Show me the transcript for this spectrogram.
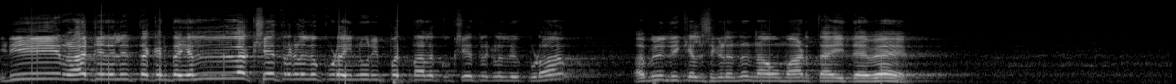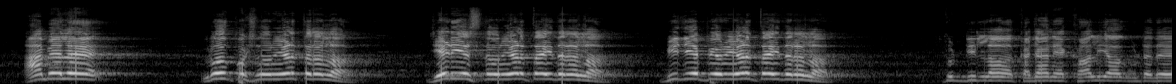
ಇಡೀ ರಾಜ್ಯದಲ್ಲಿರ್ತಕ್ಕಂಥ ಎಲ್ಲ ಕ್ಷೇತ್ರಗಳಲ್ಲೂ ಕೂಡ, ಇನ್ನೂರ ಇಪ್ಪತ್ನಾಲ್ಕು ಕ್ಷೇತ್ರಗಳಲ್ಲೂ ಕೂಡ ಅಭಿವೃದ್ಧಿ ಕೆಲಸಗಳನ್ನು ನಾವು ಮಾಡ್ತಾ ಇದ್ದೇವೆ. ಆಮೇಲೆ ವಿರೋಧ ಪಕ್ಷದವರು ಹೇಳ್ತಾರಲ್ಲ, ಜೆ ಡಿ ಎಸ್ನವರು ಹೇಳ್ತಾ ಇದ್ದಾರಲ್ಲ ಬಿಜೆಪಿಯವರು ಹೇಳ್ತಾ ಇದ್ದಾರಲ್ಲ, ದುಡ್ಡಿಲ್ಲ, ಖಜಾನೆ ಖಾಲಿ ಆಗ್ಬಿಟ್ಟದೆ.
